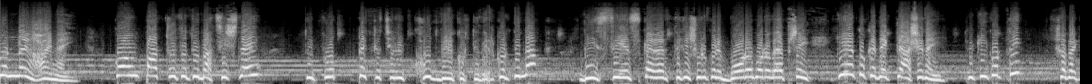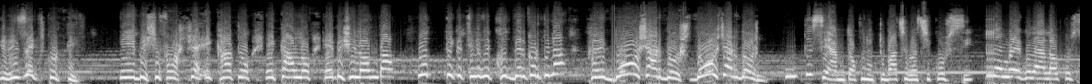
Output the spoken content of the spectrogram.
জন্যই হয় নাই। কম পাত্র তো তুই বাঁচিস নাই। তুই প্রত্যেকটা খুদ বের করতে বের করতি না। বিসিএস ক্যাডার থেকে শুরু করে বড় বড় ব্যবসায়ী কে তোকে দেখতে আসে নাই? তুই কি করতি? সবাইকে রিজেক্ট করতি। এ বেশি ফর্সা এ খাটো এ কালো এ বেশি লম্বা। প্রত্যেকটা ছেলেকে খুদ বের করতি না। খালি দোষ আর দোষ দোষ আর দোষ। বলতেছি আমি তখন একটু বাছাবাছি করছি। তোমরা এগুলো অ্যালাউ করছ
